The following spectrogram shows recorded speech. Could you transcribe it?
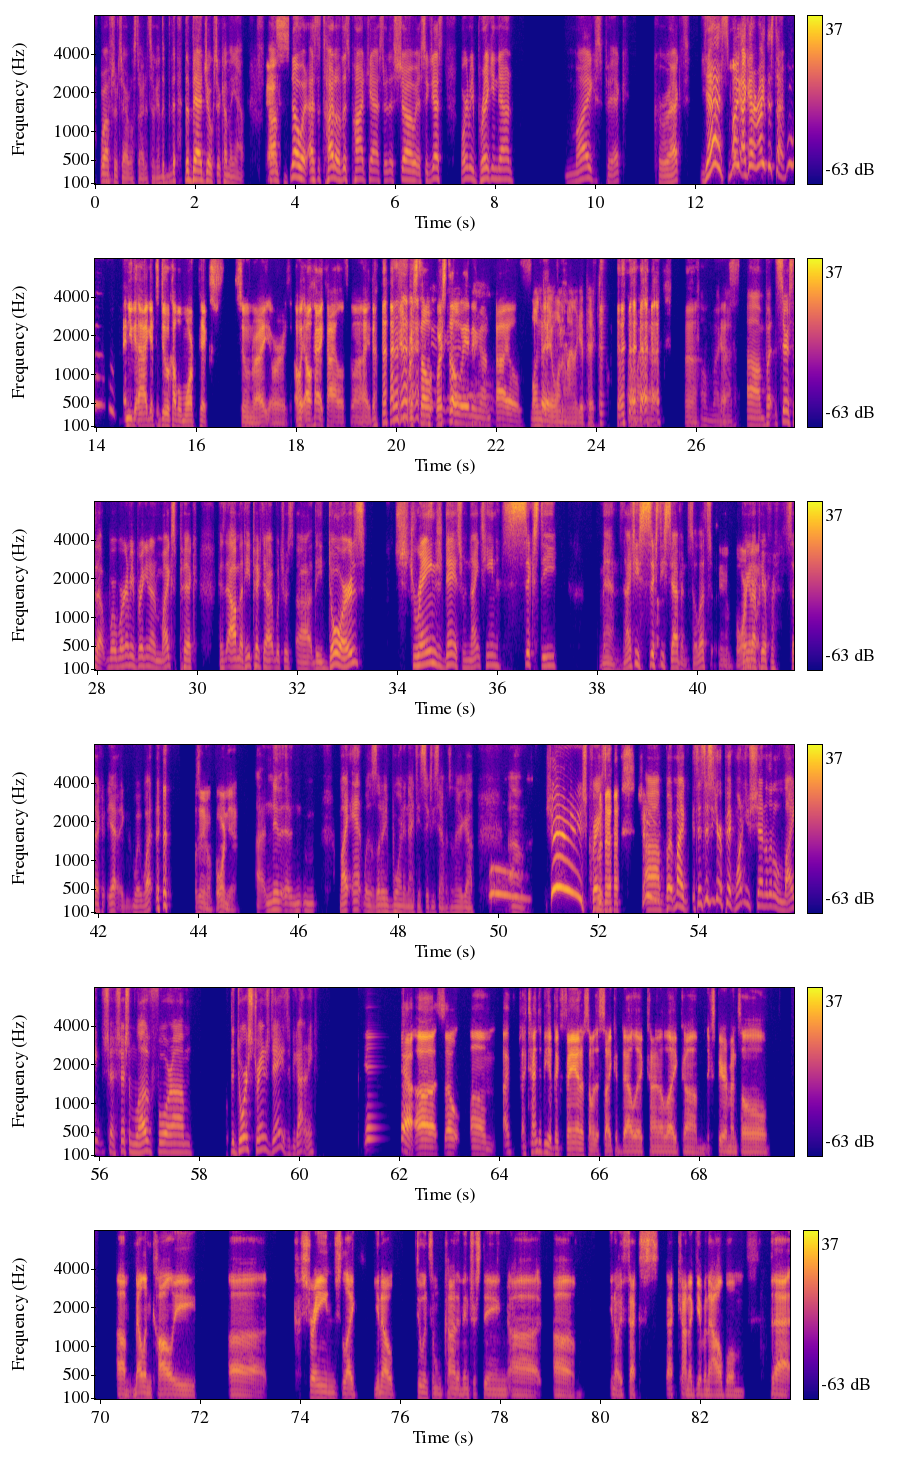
we're off to a terrible start. It's okay. The, the, the bad jokes are coming out. Um, no, as the title of this podcast or this show it suggests, we're going to be breaking down Mike's pick. Correct? Yes, Mike. I got it right this time. Woo-hoo. and you I get to do a couple more picks soon, right? Or oh, oh, hey, Kyle, what's going on? we're still we're still waiting on Kyle's. One day one of mine will get picked. Oh my God. Uh, Oh my Yes. god. Um, but seriously, though, we're we're gonna be breaking down Mike's pick, his album that he picked out, which was uh The Doors, Strange Days from 1960. Man, 1967. So let's even born bring it yet. up here for a second. Yeah, wait, what? Wasn't even born yet. uh, neither, uh, my aunt was literally born in 1967. So there you go. Um, sheesh, crazy. Sure. Uh, but Mike, since this is your pick, why don't you shed a little light, share, share some love for um the Doors' Strange Days, if you got any. Yeah, yeah. Uh, so um, I I tend to be a big fan of some of the psychedelic kind of like um experimental, um, melancholy, uh, strange like you know doing some kind of interesting uh um you know effects that kind of give an album that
